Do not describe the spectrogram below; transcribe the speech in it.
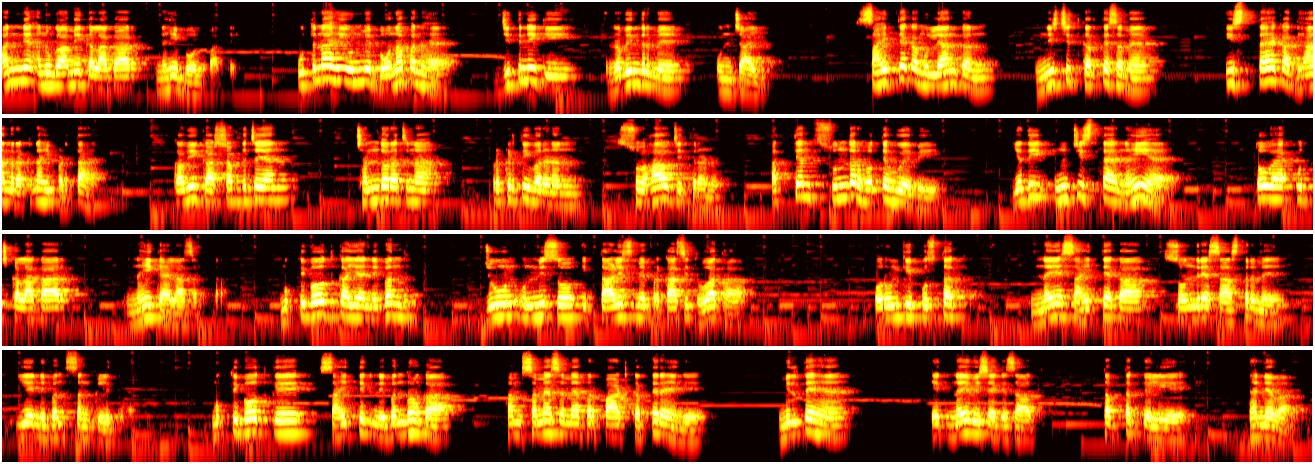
अन्य अनुगामी कलाकार नहीं बोल पाते। उतना ही उनमें बोनापन है जितनी की रविंद्र में ऊंचाई। साहित्य का मूल्यांकन निश्चित करते समय इस तह का ध्यान रखना ही पड़ता है। कवि का शब्द चयन, छंदो रचना, प्रकृति वर्णन, स्वभाव चित्रण अत्यंत सुंदर होते हुए भी यदि ऊँची सतह नहीं है तो वह उच्च कलाकार नहीं कहला सकता। मुक्तिबोध का यह निबंध जून 1941 में प्रकाशित हुआ था और उनकी पुस्तक नए साहित्य का सौंदर्य शास्त्र में ये निबंध संकलित है। मुक्तिबोध के साहित्यिक निबंधों का हम समय समय पर पाठ करते रहेंगे। मिलते हैं एक नए विषय के साथ। तब तक के लिए धन्यवाद।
